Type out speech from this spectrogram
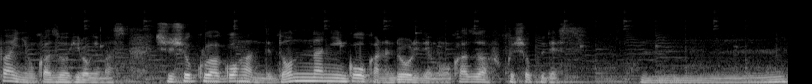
ぱいにおかずを広げます。主食はご飯でどんなに豪華な料理でもおかずは副食です。うーん。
